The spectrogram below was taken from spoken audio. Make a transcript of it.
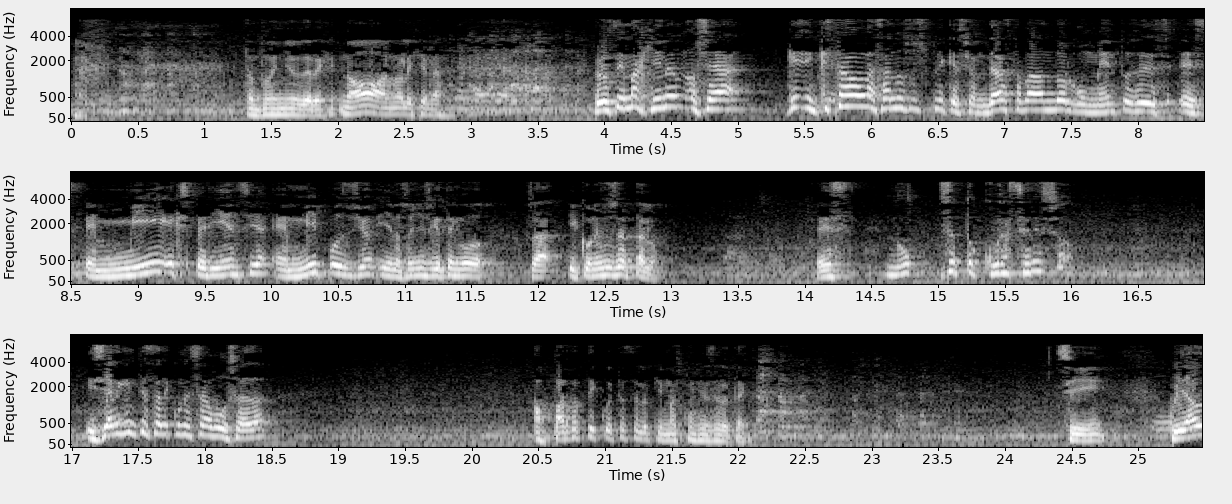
Tantos años de. No, no le dije nada. Pero se imaginan, o sea, ¿qué- ¿en qué estaba basando su explicación? Ya estaba dando argumentos, es, es en mi experiencia, en mi posición y en los años que tengo, o sea, y con eso acéptalo. Es, no se te ocurra hacer eso. Y si alguien te sale con esa abusada, apártate y cuéntate lo que más confianza le tengas. Sí. Cuidado,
